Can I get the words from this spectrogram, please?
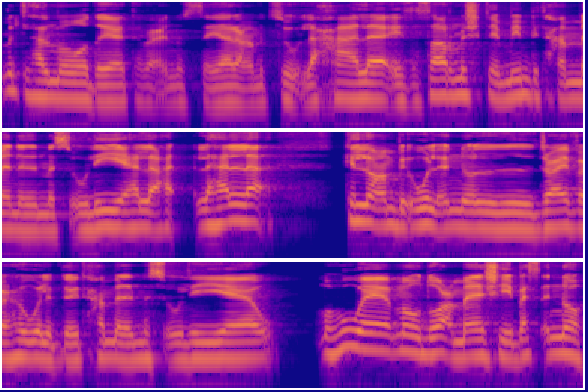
مثل هالمواضيع تبع إنه السيارة عم تسوق لحالها إذا صار مشكلة مين بيتحمل المسؤولية؟ هلأ لهلأ كله عم بيقول إنه الدرايفر هو اللي بده يتحمل المسؤولية وهو موضوع ماشي بس إنه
